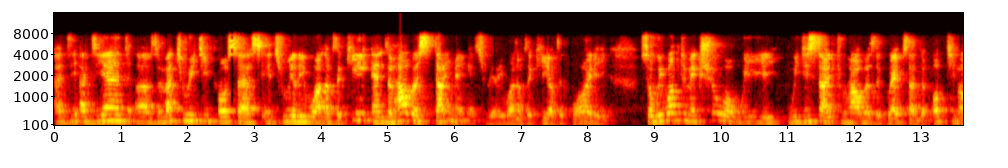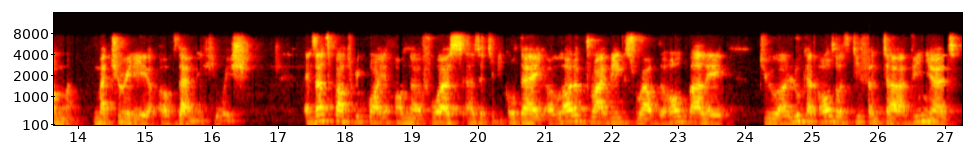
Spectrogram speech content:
at, the, at the end, uh, the maturity process, it's really one of the key and the harvest timing is really one of the key of the quality. So we want to make sure we, we decide to harvest the grapes at the optimum maturity of them, if you wish. And that's part required on uh, for us as a typical day, a lot of driving throughout the whole valley to uh, look at all those different uh, vineyards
